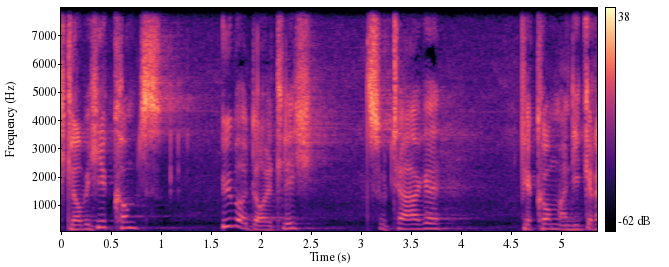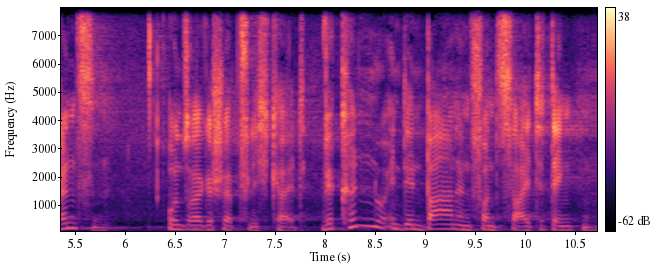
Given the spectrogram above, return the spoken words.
Ich glaube, hier kommt es überdeutlich zutage, wir kommen an die Grenzen unserer Geschöpflichkeit. Wir können nur in den Bahnen von Zeit denken.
